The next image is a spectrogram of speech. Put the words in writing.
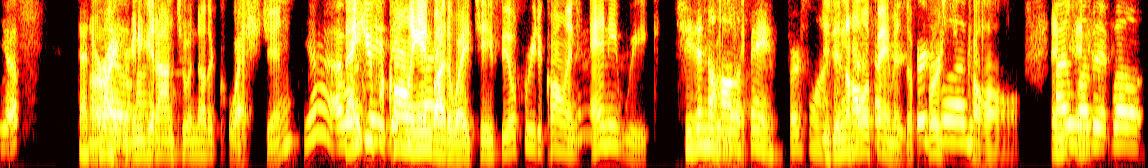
yep. That's all why we're going to get um, on to another question. Yeah I thank you say for thank calling you in by the way t. Feel free to call in any week she's in the Hall like. of Fame. First one. She's in the hall of fame as the First first, call and, I and- love it. Well,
